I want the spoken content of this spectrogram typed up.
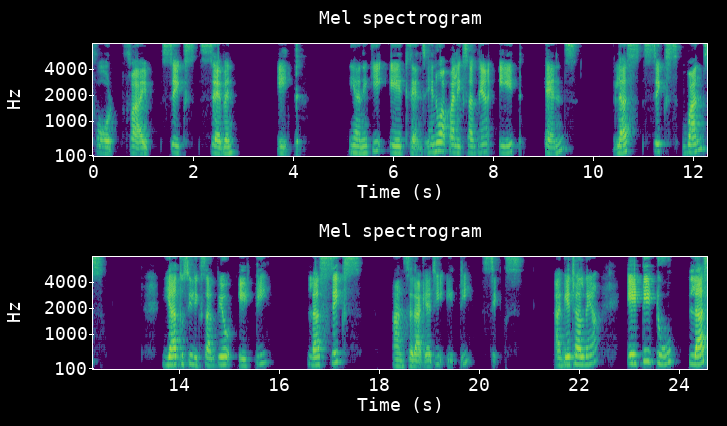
4 5 6 7 8 ਯਾਨੀ ਕਿ 8 tens ਇਹਨੂੰ ਆਪਾਂ ਲਿਖ ਸਕਦੇ ਹਾਂ 8 tens plus 6 ones ਜਾਂ ਤੁਸੀਂ ਲਿਖ ਸਕਦੇ ਹੋ 80 plus 6 आंसर आ गया जी 86 आगे चलते हैं 82 प्लस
